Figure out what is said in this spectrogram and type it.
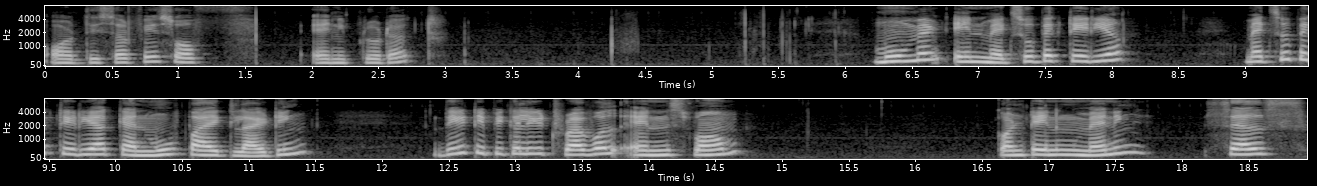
or the surface of any product. Movement in Myxobacteria Myxobacteria can move by gliding. They typically travel in swarm containing many cells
